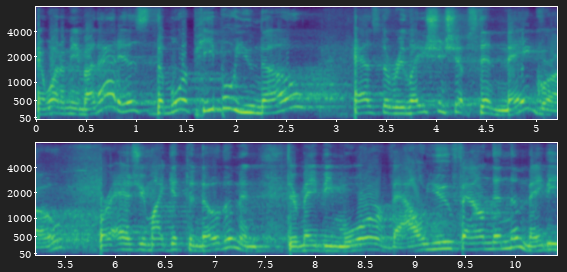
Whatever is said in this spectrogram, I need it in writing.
And what I mean by that is the more people you know, as the relationships then may grow, or as you might get to know them, and there may be more value found in them. Maybe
